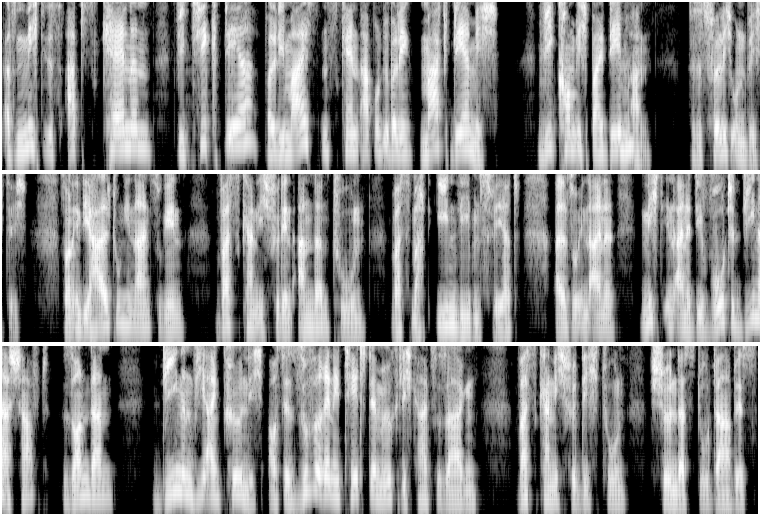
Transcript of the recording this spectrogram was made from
also nicht dieses Abscannen, wie tickt der, weil die meisten scannen ab und überlegen, mag der mich? Wie komme ich bei dem mhm. an? Das ist völlig unwichtig, sondern in die Haltung hineinzugehen, was kann ich für den anderen tun? Was macht ihn liebenswert? Also in eine, nicht in eine devote Dienerschaft, sondern dienen wie ein König aus der Souveränität der Möglichkeit zu sagen, was kann ich für dich tun? Schön, dass du da bist.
